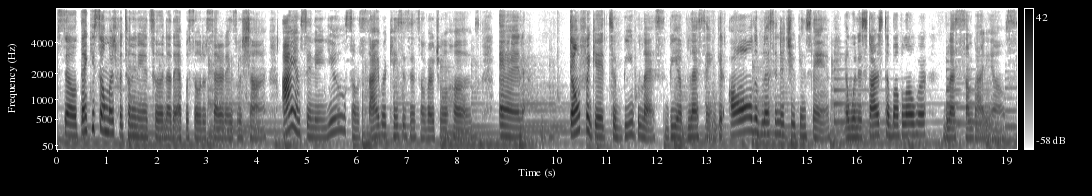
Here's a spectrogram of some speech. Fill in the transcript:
So, thank you so much for tuning in to another episode of Saturdays with Shaun. I am sending you some cyber kisses and some virtual hugs. And don't forget to be blessed, be a blessing. Get all the blessing that you can stand. And when it starts to bubble over, bless somebody else.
